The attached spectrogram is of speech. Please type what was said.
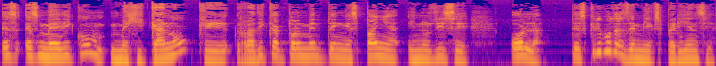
es, es médico mexicano que radica actualmente en España y nos dice, hola, te escribo desde mi experiencia.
